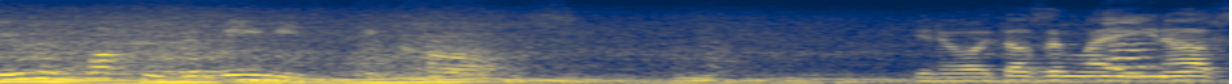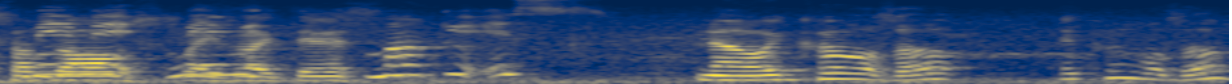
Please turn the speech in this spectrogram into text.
even puppies and Mimi's, it curls. You know, it doesn't lay, you know, some Mimi- dogs lay like this. Monkey is No, it curls up. It curls up.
